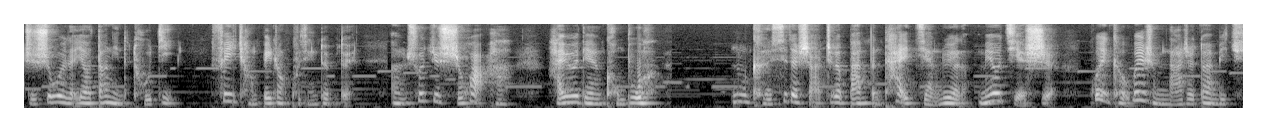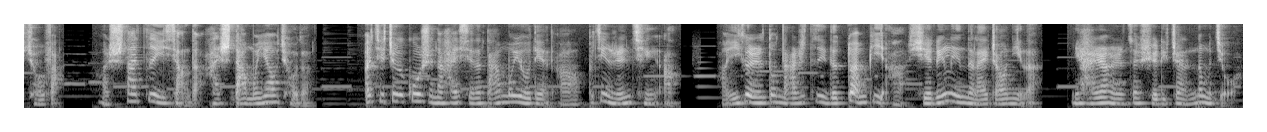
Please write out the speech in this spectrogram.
只是为了要当你的徒弟，非常悲壮苦情，对不对？嗯，说句实话哈，还有点恐怖。那么可惜的是啊，这个版本太简略了，没有解释慧可为什么拿着断臂去求法啊，是他自己想的，还是达摩要求的？而且这个故事呢，还显得达摩有点啊不近人情啊。啊，一个人都拿着自己的断臂啊，血淋淋的来找你了，你还让人在雪里站了那么久啊！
